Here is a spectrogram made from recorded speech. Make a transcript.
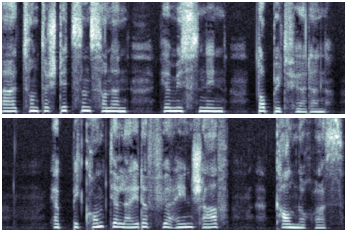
äh, zu unterstützen, sondern wir müssen ihn doppelt fördern. Er bekommt ja leider für ein Schaf kaum noch was.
